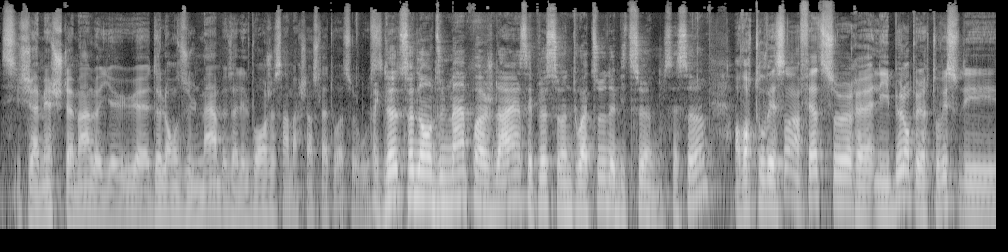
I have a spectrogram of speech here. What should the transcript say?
si jamais justement il y a eu euh, de l'ondulement, ben, vous allez le voir juste en marchant sur la toiture aussi. Là, ça, de l'ondulement, poche d'air, c'est plus sur une toiture de bitume, c'est ça? On va retrouver ça en fait sur les bulles, on peut les retrouver sur des,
